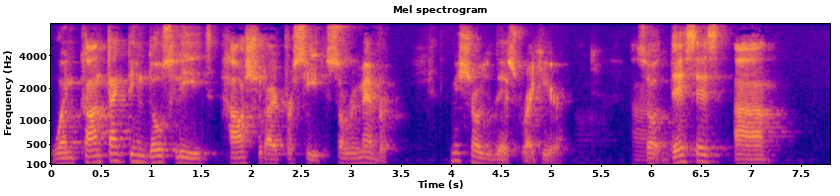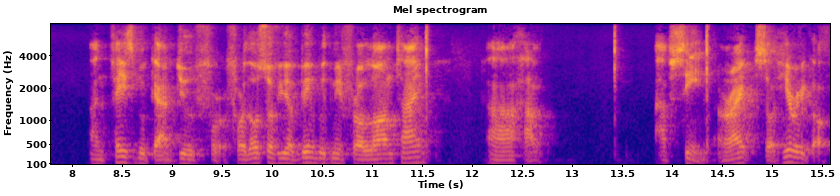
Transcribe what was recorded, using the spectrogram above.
when contacting those leads, how should I proceed? So remember, let me show you this right here. So um, this is uh, on Facebook ad. You for, for those of you who have been with me for a long time, uh, have have seen. All right. So here we go.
